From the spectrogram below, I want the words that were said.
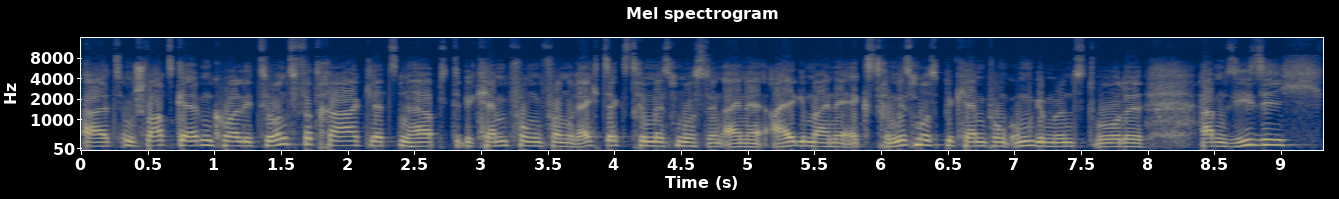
Als im schwarz-gelben Koalitionsvertrag letzten Herbst die Bekämpfung von Rechtsextremismus in eine allgemeine Extremismusbekämpfung umgemünzt wurde, haben Sie sich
